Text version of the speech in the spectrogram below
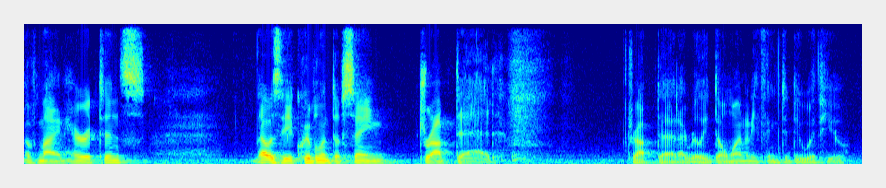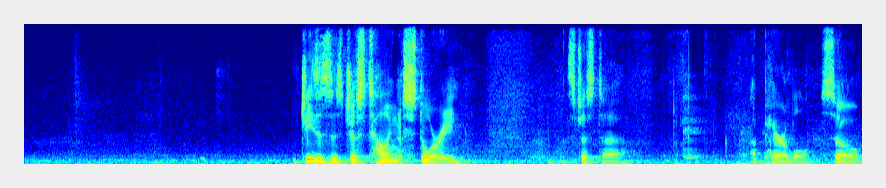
of my inheritance, that was the equivalent of saying, Drop dead. Drop dead. I really don't want anything to do with you. Jesus is just telling a story, it's just a, a parable. So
